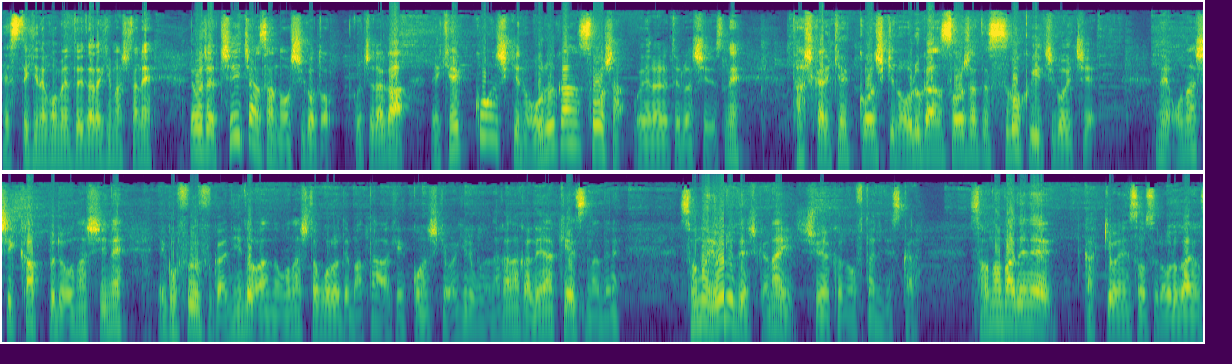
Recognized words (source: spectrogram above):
え素敵なコメントいただきましたね。で、こちら、ちーちゃんさんのお仕事、こちらがえ結婚式のオルガン奏者をやられてるらしいですね。確かに結婚式のオルガン奏者ってすごく一期一会。ね、同じカップル、同じね、ご夫婦が二度、あの、同じところでまた結婚式を挙げることはなかなかレアケースなんでね、その夜でしかない主役のお二人ですから。その場でね、楽器を演奏する、オルガン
